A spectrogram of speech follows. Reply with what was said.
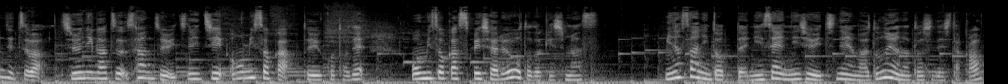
本日は12月31日大晦日ということで大晦日スペシャルをお届けします。皆さんにとって2021年はどのような年でしたか？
